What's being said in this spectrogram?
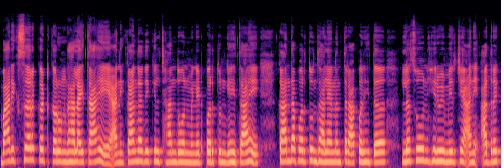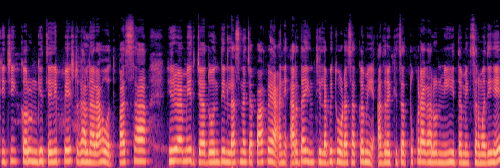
बारीकसर कट करून घालायचा आहे. आणि कांदा देखील छान दोन मिनिट परतून घ्यायचा आहे. कांदा परतून झाल्यानंतर आपण इथं लसूण हिरवी मिरची आणि अद्रकीची करून घेतलेली पेस्ट घालणार आहोत. पाच सहा हिरव्या मिरच्या दोन तीन लसणाच्या पाकळ्या आणि अर्धा इंचीला बी थोडासा कमी अद्रकीचा तुकडा घालून मी इथं मिक्सरमध्ये हे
